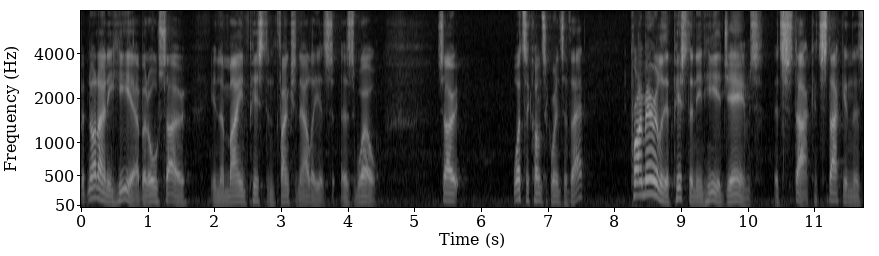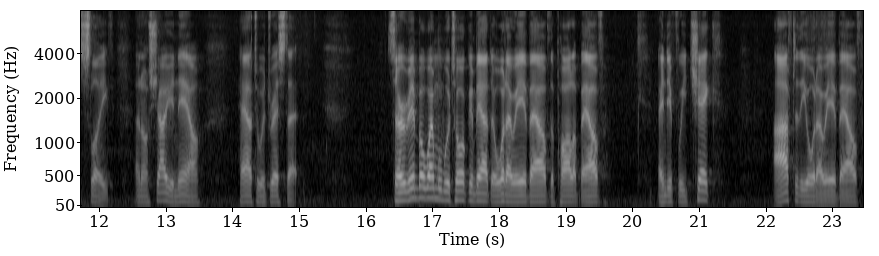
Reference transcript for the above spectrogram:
but not only here, but also in the main piston functionality as, as well. So what's the consequence of that? Primarily the piston in here jams. It's stuck. It's stuck in the sleeve. And I'll show you now how to address that. So remember when we were talking about the auto air valve, the pilot valve, and if we check after the auto air valve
